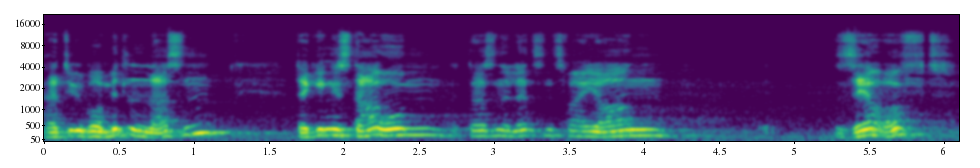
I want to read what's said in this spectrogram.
hat übermitteln lassen. Da ging es darum, dass in den letzten zwei Jahren sehr oft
